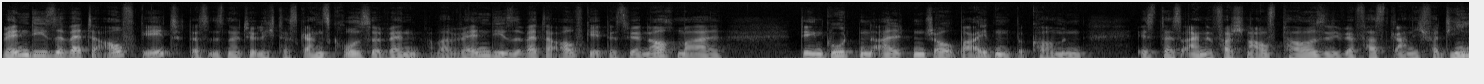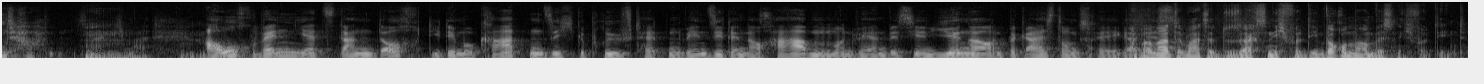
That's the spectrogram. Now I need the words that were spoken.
wenn diese Wette aufgeht, das ist natürlich das ganz große Wenn, aber wenn diese Wette aufgeht, dass wir nochmal den guten alten Joe Biden bekommen, ist das eine Verschnaufpause, die wir fast gar nicht verdient haben, sage ich mal. Auch wenn jetzt dann doch die Demokraten sich geprüft hätten, wen sie denn noch haben und wer ein bisschen jünger und begeisterungsfähiger Aber ist. Aber warte, warte, du sagst nicht verdient. Warum haben wir es nicht verdient?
